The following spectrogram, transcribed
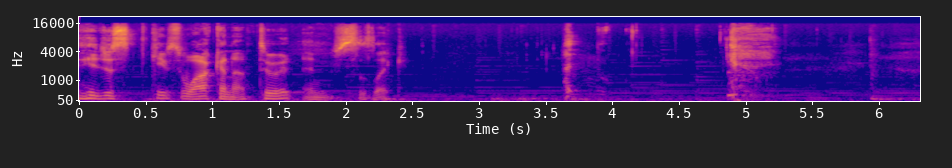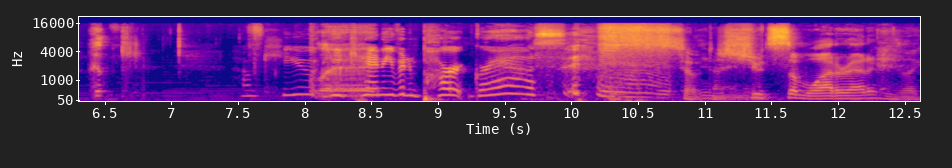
he just keeps walking up to it and just is like How cute! He can't even part grass. so he tiny. just shoots some water at it. He's like,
